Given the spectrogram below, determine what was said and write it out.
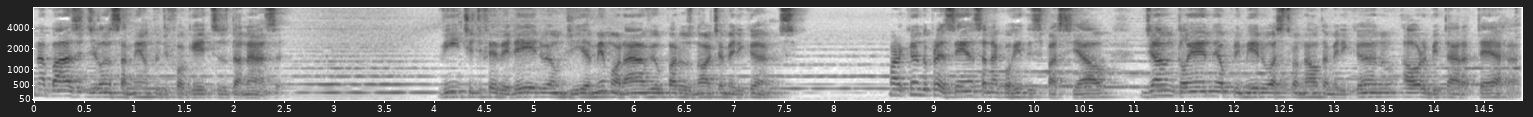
na base de lançamento de foguetes da NASA. 20 de fevereiro é um dia memorável para os norte-americanos. Marcando presença na corrida espacial, John Glenn é o primeiro astronauta americano a orbitar a Terra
